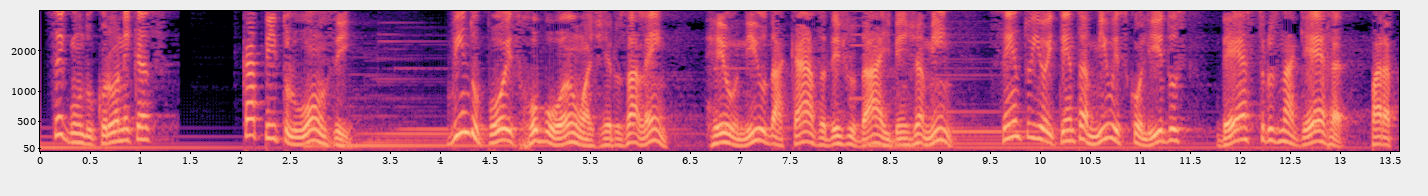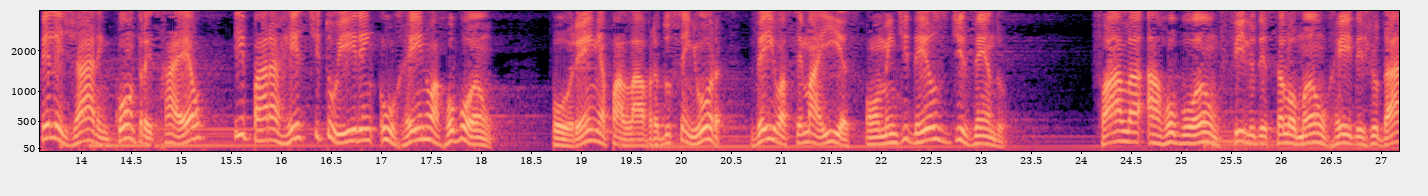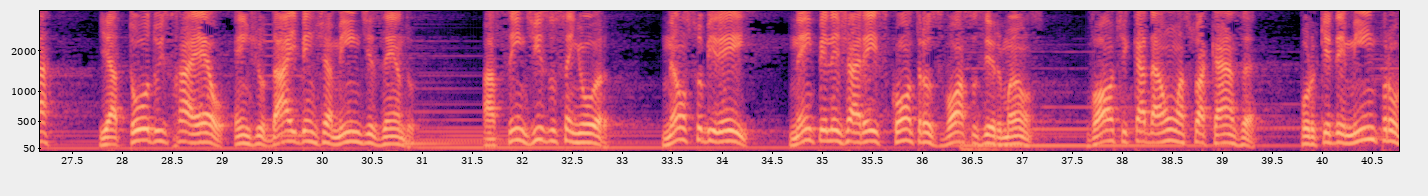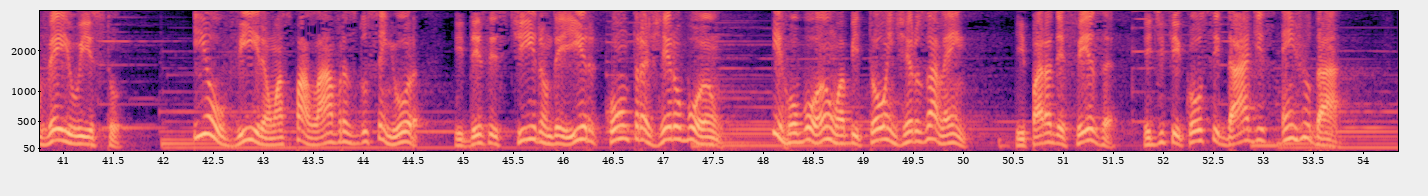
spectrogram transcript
Segundo Crônicas, capítulo 11. Vindo, pois, Roboão a Jerusalém, reuniu da casa de Judá e Benjamim cento e oitenta mil escolhidos, destros na guerra, para pelejarem contra Israel e para restituírem o reino a Roboão. Porém, a palavra do Senhor veio a Semaías, homem de Deus, dizendo: Fala a Roboão, filho de Salomão, rei de Judá, e a todo Israel, em Judá e Benjamim, dizendo: Assim diz o Senhor: Não subireis, nem pelejareis contra os vossos irmãos. Volte cada um à sua casa, porque de mim proveio isto. E ouviram as palavras do Senhor, e desistiram de ir contra Jeroboão. E Roboão habitou em Jerusalém, e para defesa edificou cidades em Judá.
